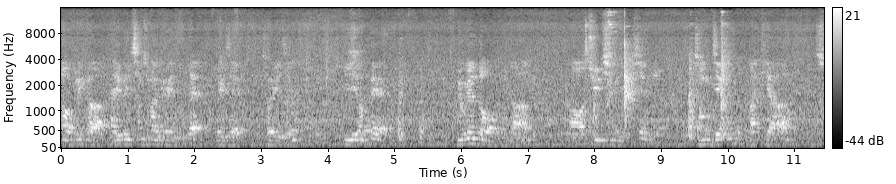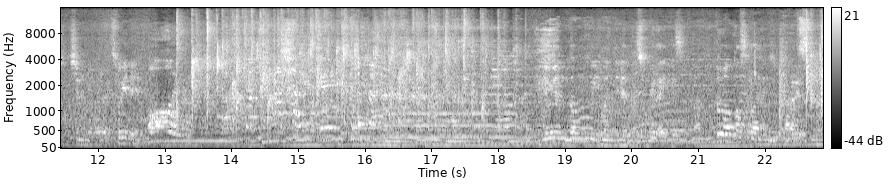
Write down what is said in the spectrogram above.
어, 그러니까 네 분이 참석하기로 했는데, 여기 이제 저희 이제 이 옆에 용현동 보다 어, 주임 신부님이신 정재훈 마티아 신부님을 소개드립니다. 용현동 이번들의 특별가 있겠습니다. 또한 박수로 해주시기 바라겠습니다.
